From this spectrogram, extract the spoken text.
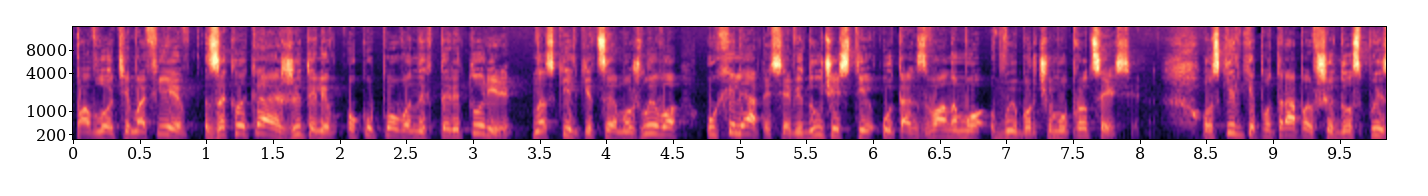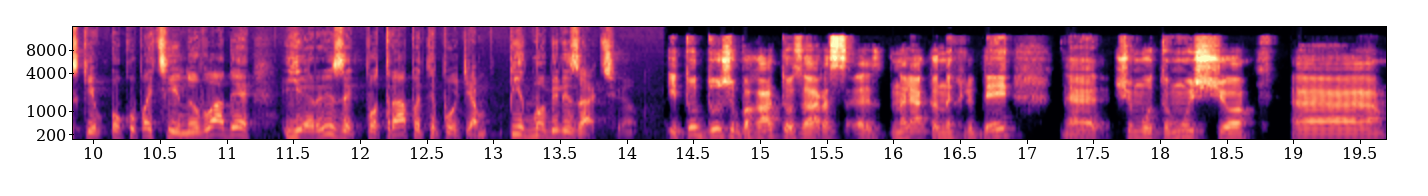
Павло Тімофєєв закликає жителів окупованих територій, наскільки це можливо, ухилятися від участі у так званому виборчому процесі, оскільки, потрапивши до списків окупаційної влади, є ризик потрапити потім під мобілізацію. І тут дуже багато зараз е, наляканих людей. Е, Чому? Тому що е,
